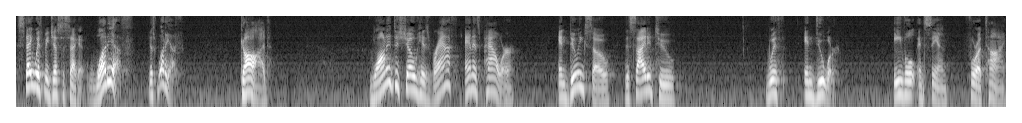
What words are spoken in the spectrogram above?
stay with me just a second. What if, just what if, God wanted to show his wrath and his power, and doing so, decided to with endure evil and sin for a time.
